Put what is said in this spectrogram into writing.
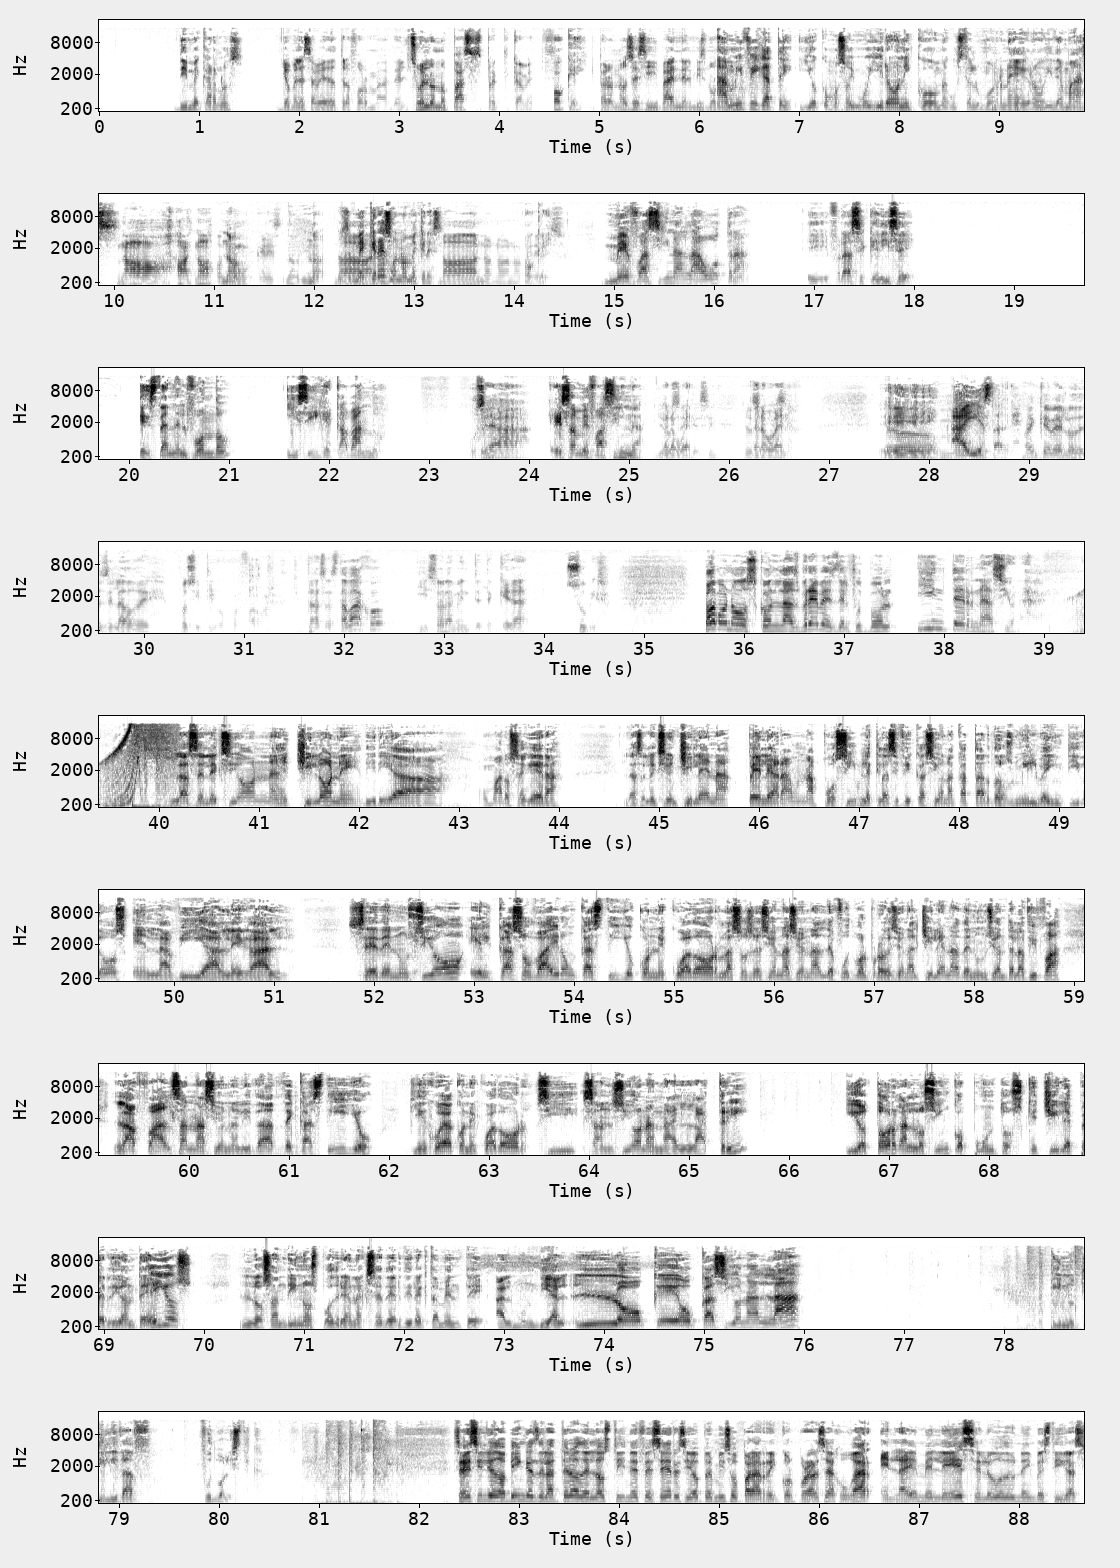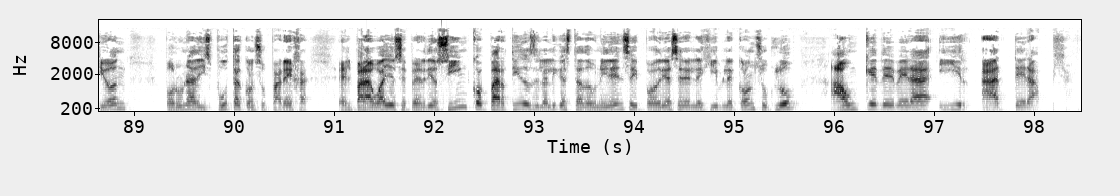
Dime, Carlos. Yo me la sabía de otra forma. Del suelo no pasas prácticamente. Ok. Pero no sé si va en el mismo A tono. mí, fíjate, yo como soy muy irónico, me gusta el humor negro y demás. No, no, ¿No? ¿cómo crees? No, no. No, ¿Me crees no. o no me crees? No, no, no, no. Ok. creo eso. Me fascina la otra eh, frase que dice, está en el fondo y sigue cavando. O sea, esa me fascina. Yo pero sé bueno, que sí. yo sé pero que bueno. Eh, ahí está, Adrián. Hay que verlo desde el lado de positivo. Estás hasta abajo y solamente te queda subir. Vámonos con las breves del fútbol internacional. La selección eh, chilone, diría Omar Ceguera, la selección chilena peleará una posible clasificación a Qatar 2022 en la vía legal. Se denunció el caso Byron Castillo con Ecuador. La Asociación Nacional de Fútbol Profesional Chilena denunció ante la FIFA la falsa nacionalidad de Castillo, quien juega con Ecuador. Si sancionan a la Tri, y otorgan los cinco puntos que Chile perdió ante ellos, los andinos podrían acceder directamente al Mundial, lo que ocasiona la inutilidad futbolística. Cecilio Domínguez, delantero del Austin FC, recibió permiso para reincorporarse a jugar en la MLS luego de una investigación por una disputa con su pareja. El paraguayo se perdió cinco partidos de la liga estadounidense y podría ser elegible con su club, aunque deberá ir a terapia.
